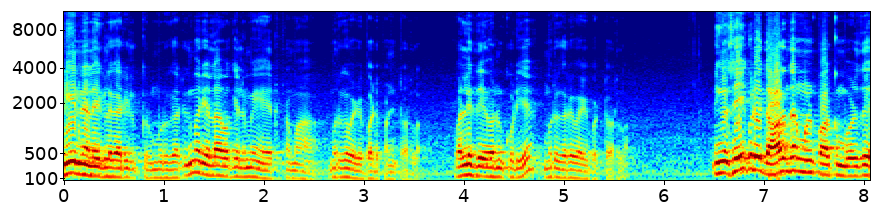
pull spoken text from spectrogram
நீர்நிலைகளுக்கு அருகில் இருக்கும் முருகர் இது மாதிரி எல்லா வகையிலுமே நம்ம முருக வழிபாடு பண்ணிட்டு வரலாம். வள்ளி தேவன் கூடிய முருகரை வழிபட்டு வரலாம். நீங்கள் செய்யக்கூடிய தான தர்மம்னு பார்க்கும்பொழுது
